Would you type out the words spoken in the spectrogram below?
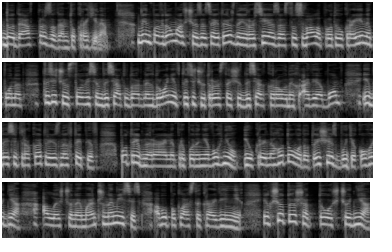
додав президент України. Він повідомив, що за цей тиждень Росія застосувала проти України понад 1180 ударних дронів, 1360 керованих авіабомб і 10 ракет різних типів. Потрібне реальне припинення вогню, і Україна готова до тиші з будь-якого дня, але щонайменше на місяць, аби покласти край війні. Якщо тиша, то щодня.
